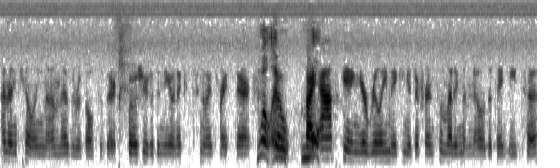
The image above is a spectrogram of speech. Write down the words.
and then killing them as a result of their exposure to the neonicotinoids right there. Well, so by asking, you're really making a difference and letting them know that they need to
